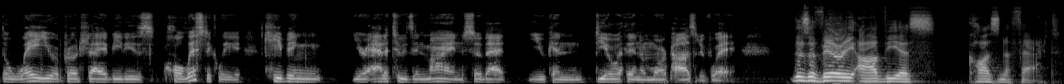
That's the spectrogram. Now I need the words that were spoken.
the way you approach diabetes holistically keeping your attitudes in mind so that you can deal with it in a more positive way. There's a very obvious cause and effect.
